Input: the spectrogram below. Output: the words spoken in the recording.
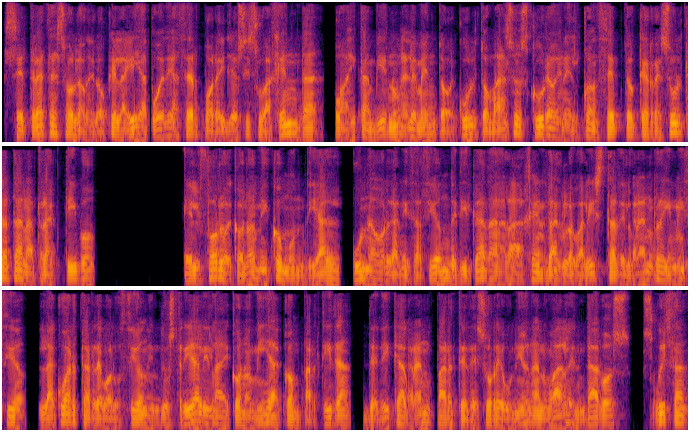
¿Se trata solo de lo que la IA puede hacer por ellos y su agenda, o hay también un elemento oculto más oscuro en el concepto que resulta tan atractivo? El Foro Económico Mundial, una organización dedicada a la agenda globalista del gran reinicio, la cuarta revolución industrial y la economía compartida, dedica gran parte de su reunión anual en Davos, Suiza,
